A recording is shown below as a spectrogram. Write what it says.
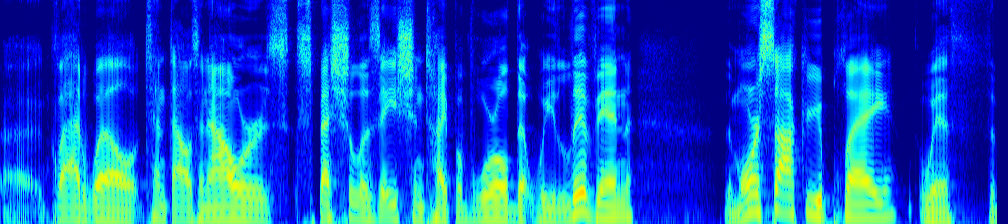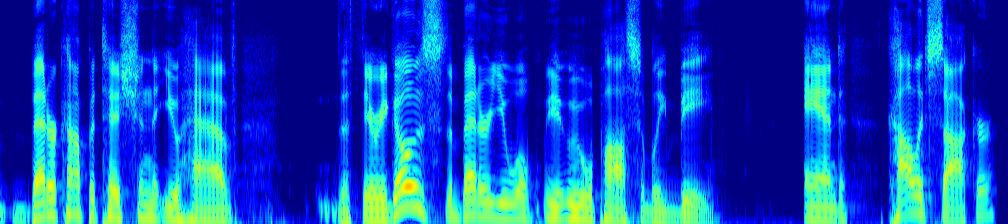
uh, Gladwell 10,000 hours specialization type of world that we live in, the more soccer you play with the better competition that you have, the theory goes, the better you will you will possibly be. And college soccer,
